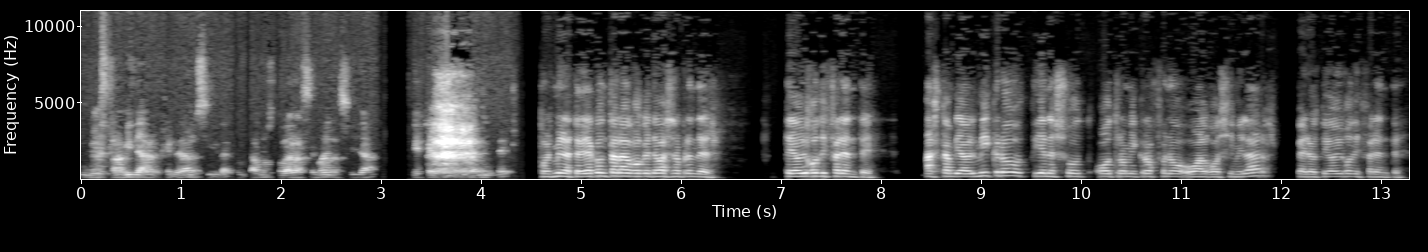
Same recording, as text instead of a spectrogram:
nuestra vida en general si la contamos todas las semanas y ya? Pues mira, te voy a contar algo que te va a sorprender. Te oigo diferente. Has cambiado el micro, tienes otro micrófono o algo similar, pero te oigo diferente.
